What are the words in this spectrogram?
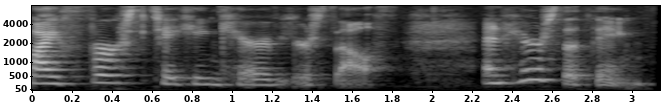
by first taking care of yourself. And here's the thing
